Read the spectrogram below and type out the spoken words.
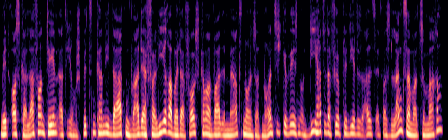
mit Oskar Lafontaine als ihrem Spitzenkandidaten war der Verlierer bei der Volkskammerwahl im März 1990 gewesen. Und die hatte dafür plädiert, es alles etwas langsamer zu machen.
